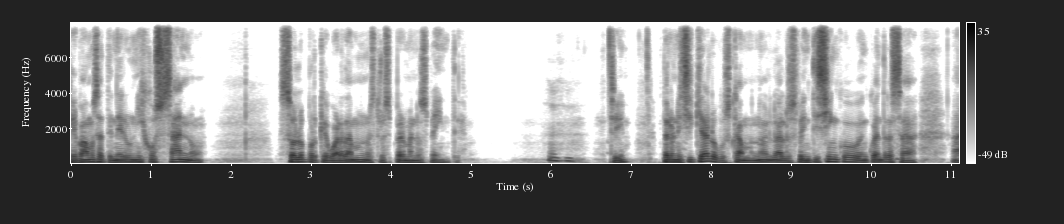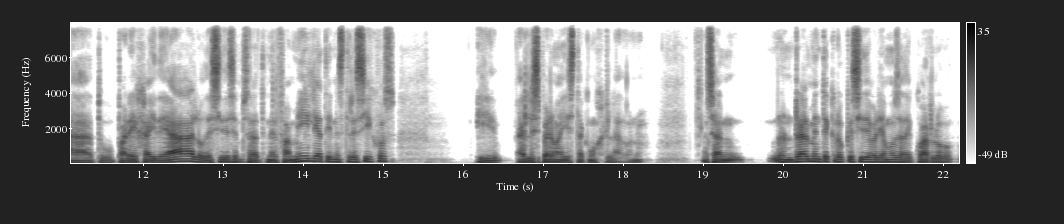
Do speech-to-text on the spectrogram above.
que vamos a tener un hijo sano solo porque guardamos nuestro esperma en los 20. ¿Sí? Pero ni siquiera lo buscamos, ¿no? A los 25 encuentras a, tu pareja ideal o decides empezar a tener familia, tienes tres hijos y el esperma ahí está congelado, ¿no? O sea, realmente creo que sí deberíamos adecuarlo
